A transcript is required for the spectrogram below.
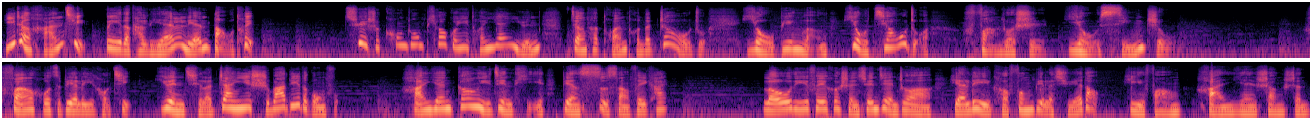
一阵寒气逼得他连连倒退，却是空中飘过一团烟云，将他团团的罩住，又冰冷又焦灼，仿若是有形之物。樊胡子憋了一口气，运起了沾衣十八跌的功夫，寒烟刚一进体，便四散飞开。娄迪飞和沈轩见状，也立刻封闭了穴道，以防寒烟伤身。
